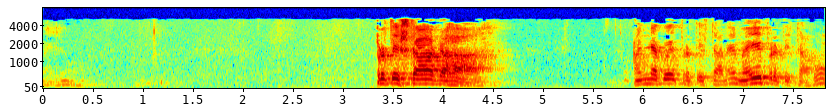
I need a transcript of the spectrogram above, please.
मैं ही हूँ। प्रतिष्ठा कहा। अन्य कोई प्रतिष्ठा नहीं, मैं ही प्रतिष्ठा हूँ।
